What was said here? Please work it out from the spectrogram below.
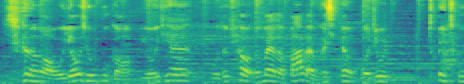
你知道吗？我要求不高，有一天我的票能卖到八百块钱，我就退出。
